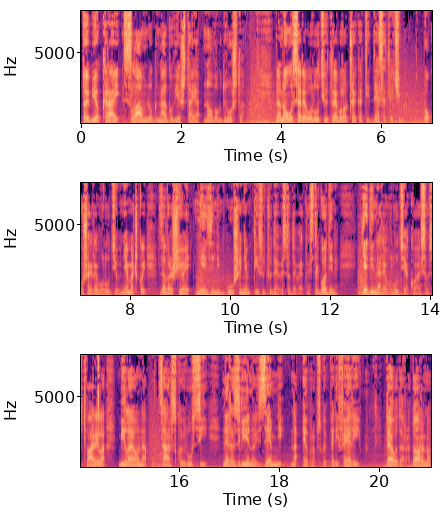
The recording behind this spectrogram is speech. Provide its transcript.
To je bio kraj slavnog nagovještaja novog društva. Na novu se revoluciju trebalo čekati desetljećima. Pokušaj revolucije u Njemačkoj završio je njezinim gušenjem 1919. godine. Jedina revolucija koja se ostvarila bila je ona u carskoj Rusiji, nerazvijenoj zemlji na europskoj periferiji. Teodor Adorno,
